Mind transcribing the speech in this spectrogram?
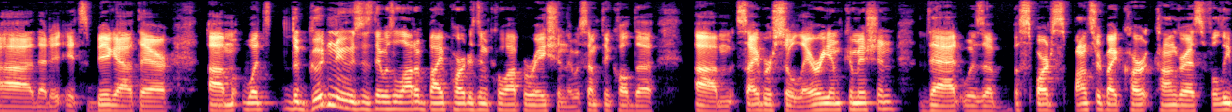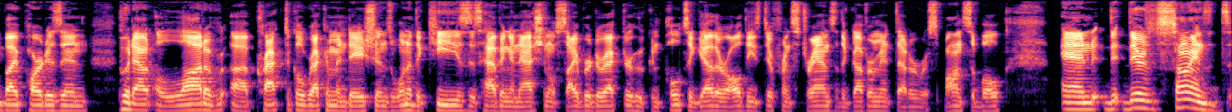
uh, that it, it's big out there. Um, what the good news is there was a lot of bipartisan cooperation. There was something called the um, Cyber Solarium Commission that was a, a sponsored by Congress, fully bipartisan, put out a lot of uh, practical recommendations. One of the keys is having a national cyber director who can pull together all these different strands of the government that are responsible. And th- there's signs,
